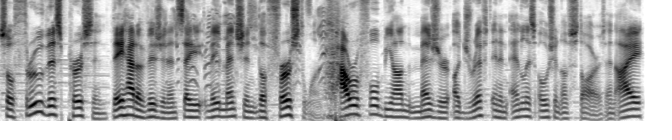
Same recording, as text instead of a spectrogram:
So through this person, they had a vision and say they mentioned the first one, powerful beyond measure, adrift in an endless ocean of stars. And I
